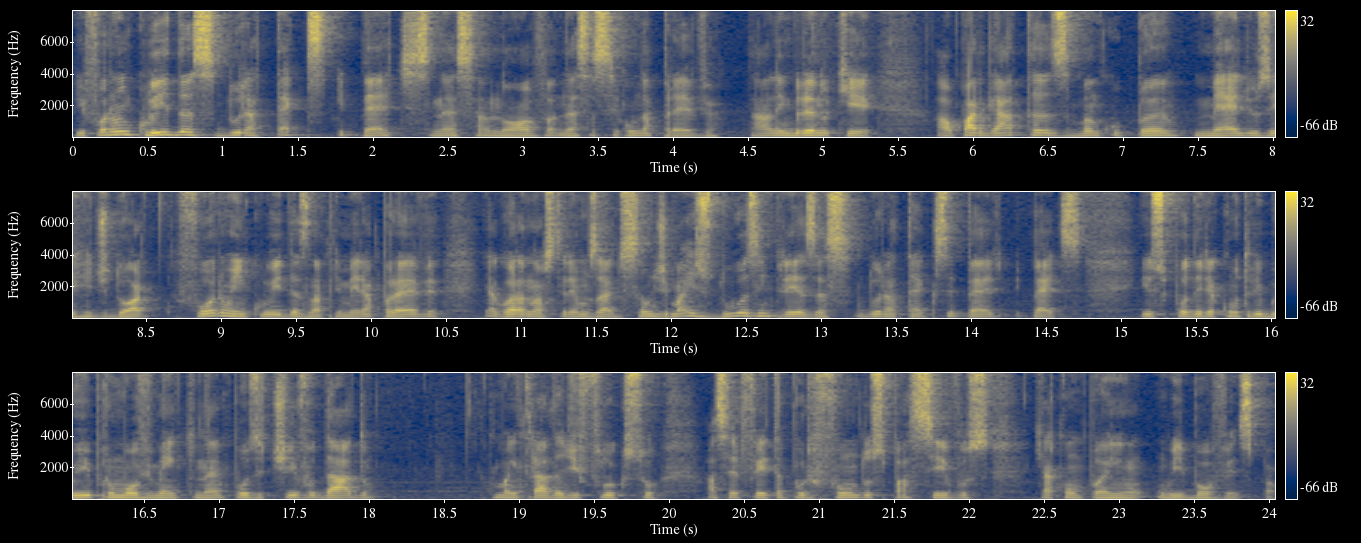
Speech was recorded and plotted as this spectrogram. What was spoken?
E foram incluídas Duratex e Pets nessa nova, nessa segunda prévia. Tá? Lembrando que Alpargatas, Banco Pan, Melios e Redditor foram incluídas na primeira prévia e agora nós teremos a adição de mais duas empresas, Duratex e Pets. Isso poderia contribuir para um movimento né, positivo, dado uma entrada de fluxo a ser feita por fundos passivos que acompanham o Ibovespa.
